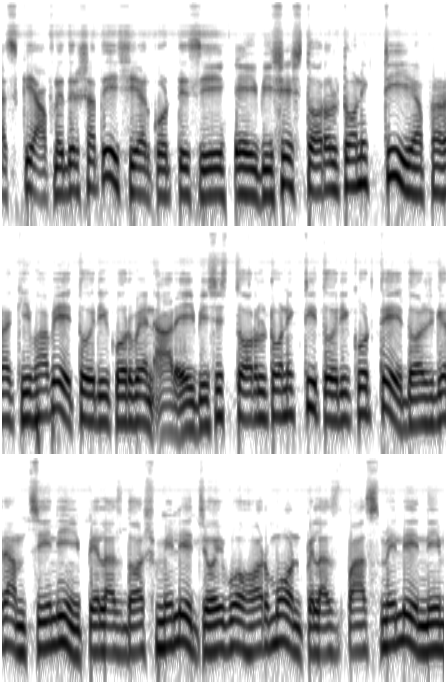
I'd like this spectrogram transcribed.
আজকে আপনাদের সাথেই শেয়ার করতেছি। এই বিশেষ তরল টনিকটি আপনারা কীভাবে তৈরি করবেন? আর এই বিশেষ তরল টনিকটি তৈরি করতে দশ গ্রাম চিনি প্লাস দশ মিলি জৈব হরমোন প্লাস পাঁচ মিলি নিম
